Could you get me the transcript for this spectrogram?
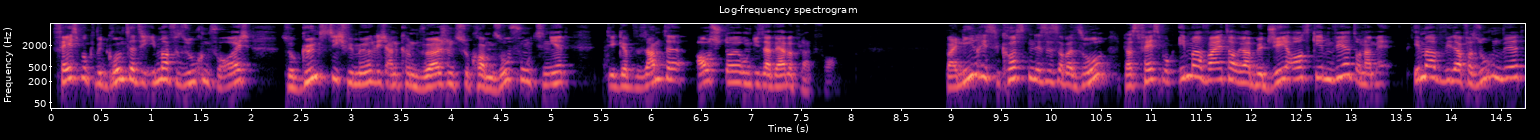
Facebook wird grundsätzlich immer versuchen, für euch so günstig wie möglich an Conversion zu kommen. So funktioniert die gesamte Aussteuerung dieser Werbeplattform. Bei niedrigsten Kosten ist es aber so, dass Facebook immer weiter euer Budget ausgeben wird und am, e-, immer wieder versuchen wird,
